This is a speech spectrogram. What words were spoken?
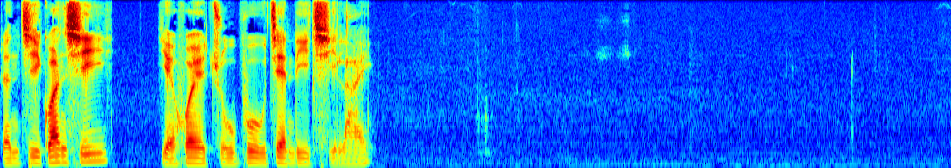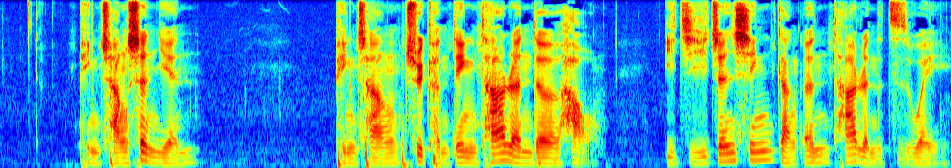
人际关系也会逐步建立起来。品尝圣言，品尝去肯定他人的好，以及真心感恩他人的滋味。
